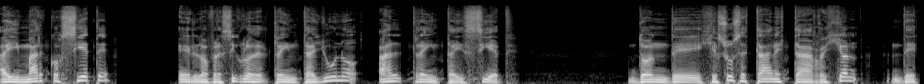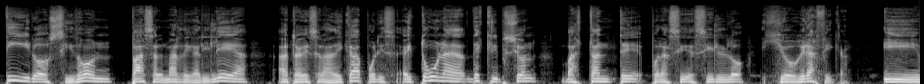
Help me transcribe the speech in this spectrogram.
ahí Marcos 7 en los versículos del 31 al 37, donde Jesús está en esta región de Tiro, Sidón, pasa al mar de Galilea, atraviesa la Decápolis. Hay toda una descripción bastante, por así decirlo, geográfica. Y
